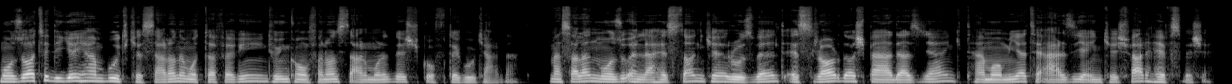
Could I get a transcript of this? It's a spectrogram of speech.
موضوعات دیگه هم بود که سران متفقین تو این کنفرانس در موردش گفتگو کردند. مثلا موضوع لهستان که روزولت اصرار داشت بعد از جنگ تمامیت ارزی این کشور حفظ بشه.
